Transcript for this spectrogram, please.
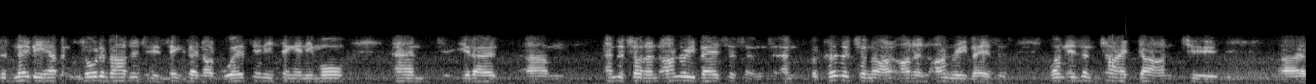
but maybe haven't thought about it, who think they're not worth anything anymore. And, you know, um, and it's on an honorary basis, and, and because it's on, on an honorary basis, one isn't tied down to uh,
